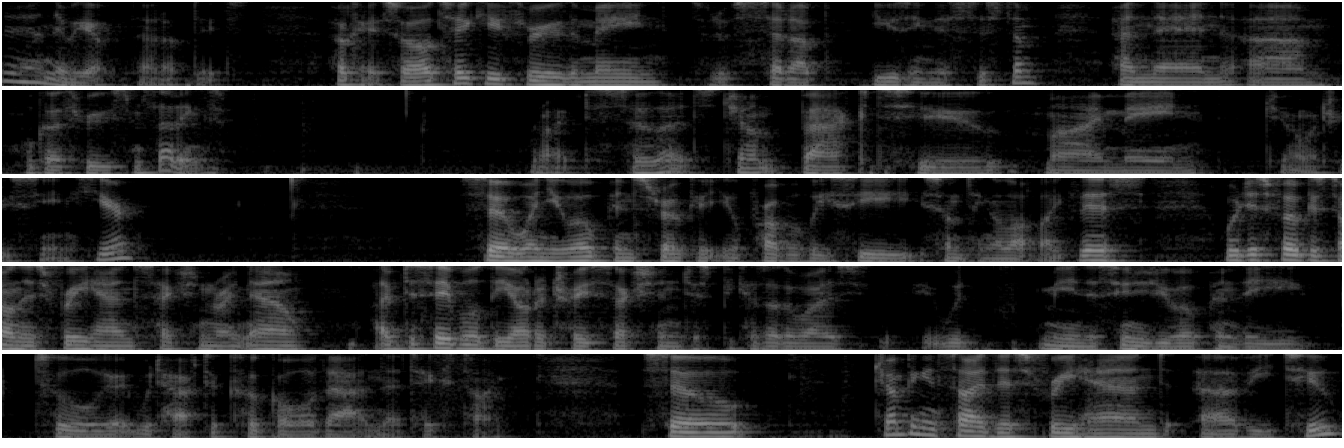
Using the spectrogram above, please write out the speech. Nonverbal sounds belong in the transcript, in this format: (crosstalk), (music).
And there we go, that updates. Okay, so I'll take you through the main sort of setup using this system, and then um, we'll go through some settings. Right, so let's jump back to my main geometry scene here. So when you open stroke it, you'll probably see something a lot like this. We're just focused on this freehand section right now. I've disabled the auto trace section just because otherwise it would mean as soon as you open the tool, it would have to cook all of that and that takes time. So jumping inside this freehand uh, V2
